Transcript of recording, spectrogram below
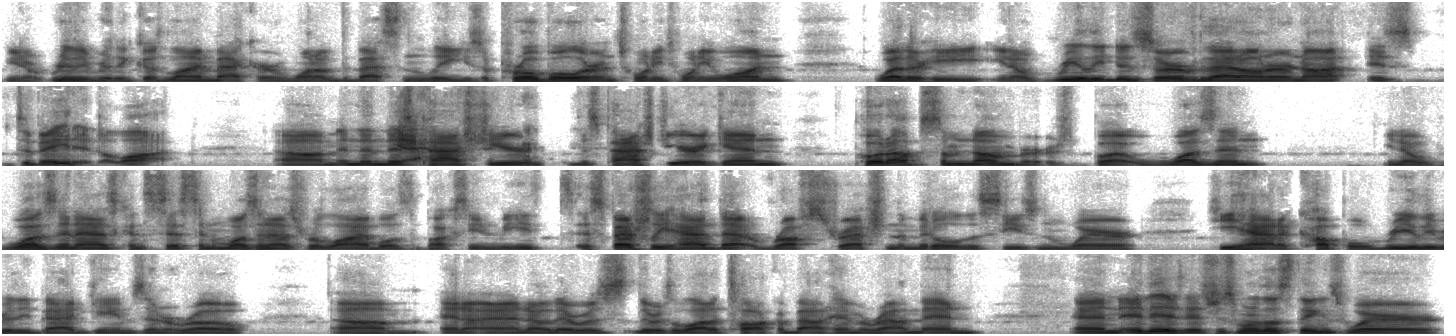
you know really really good linebacker, one of the best in the league. He's a Pro Bowler in 2021. Whether he you know really deserved that honor or not is debated a lot. Um, and then this yeah. past year, this past year again, put up some numbers, but wasn't, you know, wasn't as consistent, wasn't as reliable as the Bucs needed. He especially had that rough stretch in the middle of the season where he had a couple really, really bad games in a row. Um, and I, I know there was there was a lot of talk about him around then, and it is. It's just one of those things where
